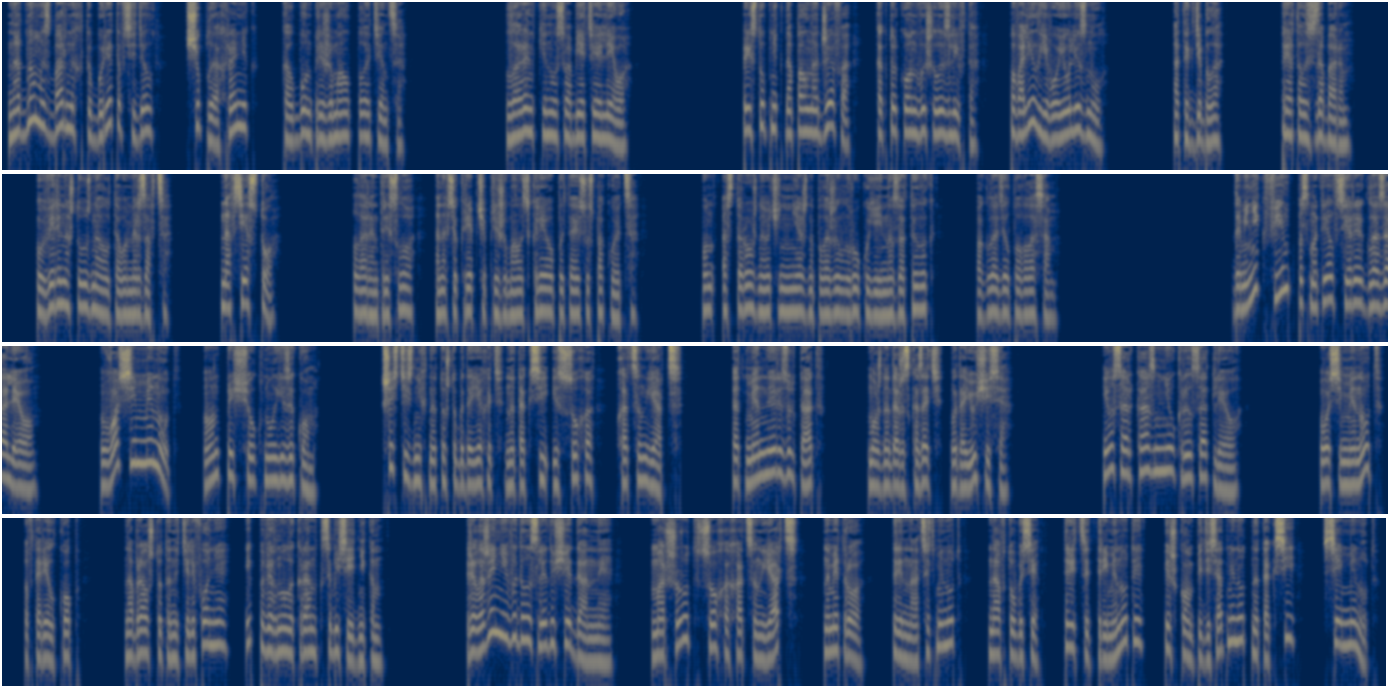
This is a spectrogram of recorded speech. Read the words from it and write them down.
На одном из барных табуретов сидел щуплый охранник, колбун прижимал полотенце. Лорен кинулся в объятия Лео. Преступник напал на Джеффа, как только он вышел из лифта, повалил его и улизнул. «А ты где была?» Пряталась за баром. Уверена, что узнала того мерзавца. «На все сто!» Лорен трясло, она все крепче прижималась к Лео, пытаясь успокоиться. Он осторожно и очень нежно положил руку ей на затылок, погладил по волосам. Доминик Финк посмотрел в серые глаза Лео. «Восемь минут!» — он прищелкнул языком. Шесть из них на то, чтобы доехать на такси из Соха в Хадсон-Ярдс. Отменный результат. Можно даже сказать, выдающийся. Его сарказм не укрылся от Лео. «Восемь минут», — повторил коп, набрал что-то на телефоне и повернул экран к собеседникам. Приложение выдало следующие данные — Маршрут Сохо-Хадсон-Ярдс на метро 13 минут, на автобусе 33 минуты, пешком 50 минут, на такси 7 минут.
